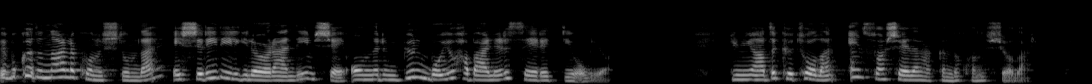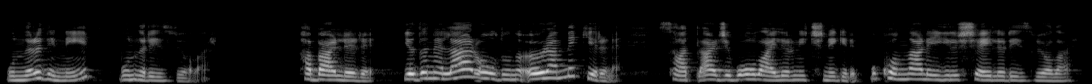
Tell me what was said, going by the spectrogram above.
Ve bu kadınlarla konuştuğumda eşleriyle ilgili öğrendiğim şey onların gün boyu haberleri seyrettiği oluyor. Dünyada kötü olan en son şeyler hakkında konuşuyorlar. Bunları dinleyip bunları izliyorlar. Haberleri ya da neler olduğunu öğrenmek yerine saatlerce bu olayların içine girip bu konularla ilgili şeyleri izliyorlar.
